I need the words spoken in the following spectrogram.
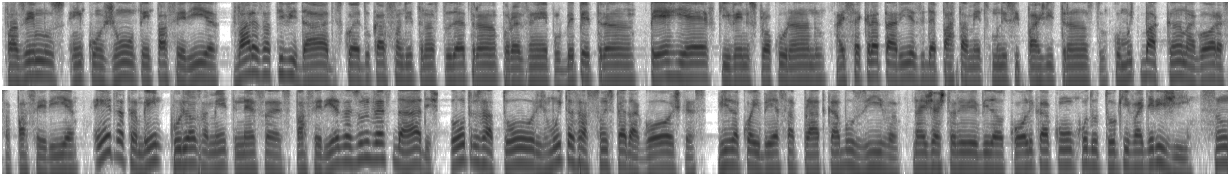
Fazemos em conjunto, em parceria, várias atividades com a educação de trânsito do Detran, por exemplo, BPTran, PRF, que vem nos procurando, as secretarias e departamentos municipais de trânsito. Ficou muito bacana agora essa parceria. Entra também, curiosamente, nessas parcerias as universidades, outros atores, muitas ações pedagógicas, visa coibir essa prática abusiva na gestão de bebida alcoólica com o condutor que vai dirigir. São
